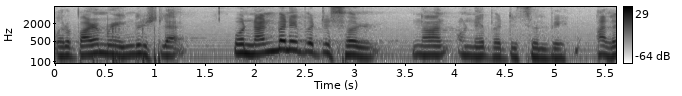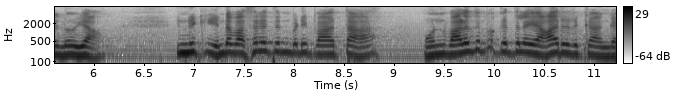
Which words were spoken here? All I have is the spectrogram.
ஒரு பழமொழி இங்கிலீஷில் உன் நண்பனை பற்றி சொல் நான் உன்னை பற்றி சொல்வேன். அலலூயா இன்றைக்கி இந்த வசனத்தின்படி பார்த்தா உன் வலது பக்கத்தில் யார் இருக்காங்க?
